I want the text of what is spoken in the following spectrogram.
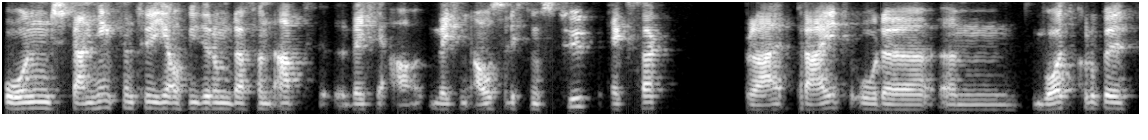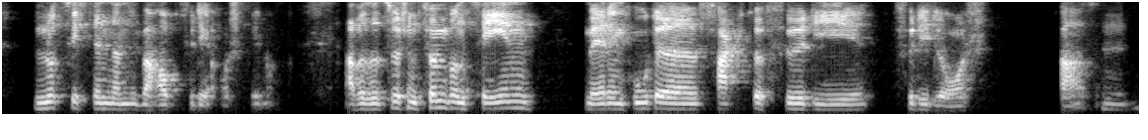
Und dann hängt es natürlich auch wiederum davon ab, welche, welchen Ausrichtungstyp, exakt breit oder ähm, Wortgruppe nutze ich denn dann überhaupt für die Ausspielung. Aber so zwischen 5 und 10 wäre ein guter Faktor für die, für die Launch-Phase. Hm.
